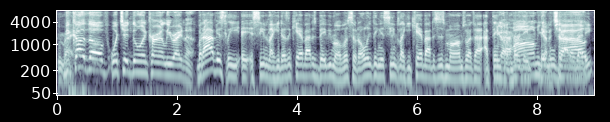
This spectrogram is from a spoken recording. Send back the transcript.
Right. because of what you're doing currently right now. But obviously, it, it seems like he doesn't care about his baby mother. So the only thing it seems like he care about is his mom's, which I, I think You got I a heard mom, they, you they got a moved out child. already.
